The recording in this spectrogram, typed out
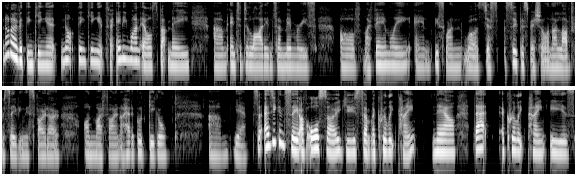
not overthinking it, not thinking it's for anyone else but me, um, and to delight in some memories of my family, and this one was just super special, and I loved receiving this photo on my phone. I had a good giggle. Um, yeah, so as you can see, I've also used some acrylic paint. Now, that acrylic paint is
